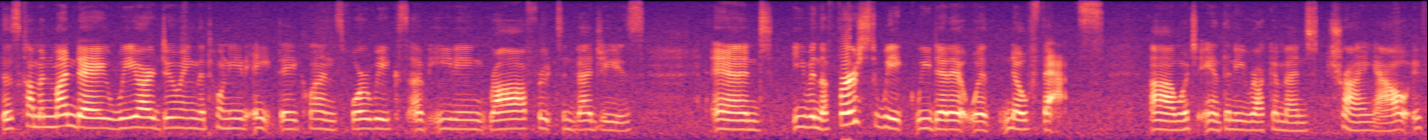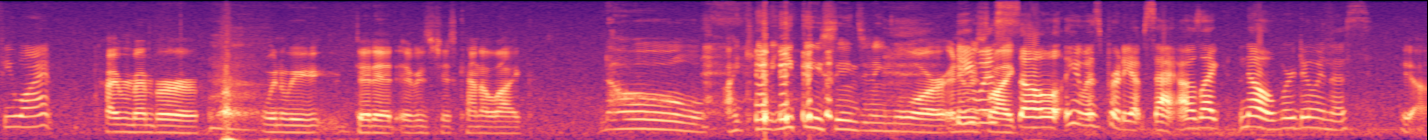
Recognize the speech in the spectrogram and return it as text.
this coming Monday, we are doing the 28 day cleanse, four weeks of eating raw fruits and veggies. And even the first week, we did it with no fats, uh, which Anthony recommends trying out if you want. I remember when we did it, it was just kind of like, no, I can't eat these things anymore. And he it was, was like, so he was pretty upset. I was like, no, we're doing this. Yeah.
